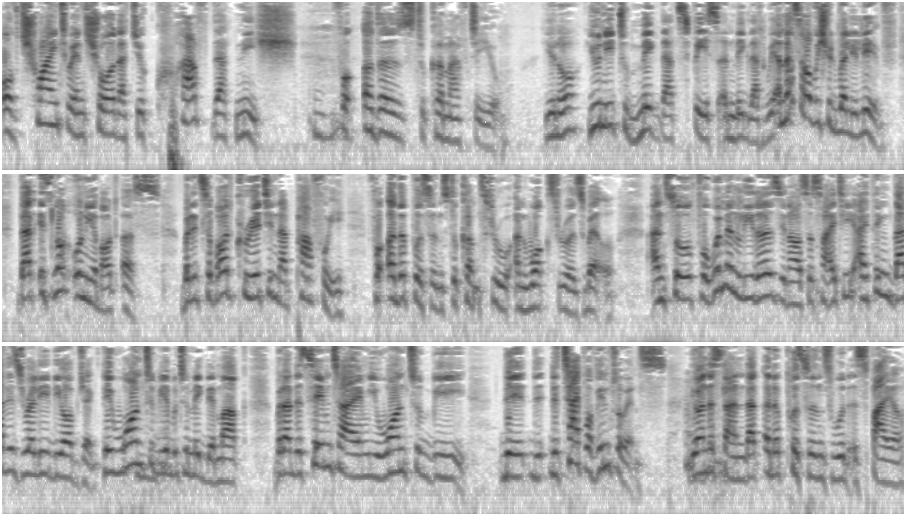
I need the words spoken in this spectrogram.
of trying to ensure that you craft that niche mm-hmm. for others to come after you. You know, you need to make that space and make that way. And that's how we should really live. That it's not only about us, but it's about creating that pathway for other persons to come through and walk through as well. And so for women leaders in our society, I think that is really the object. They want mm-hmm. to be able to make their mark, but at the same time, you want to be the, the, the, type of influence mm-hmm. you understand that other persons would aspire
